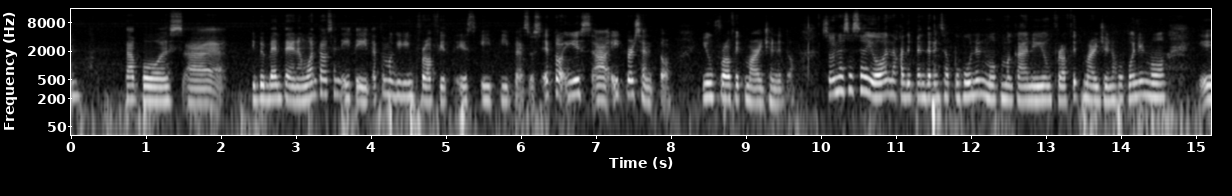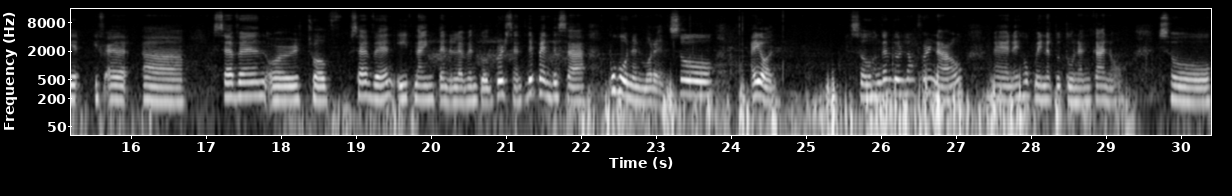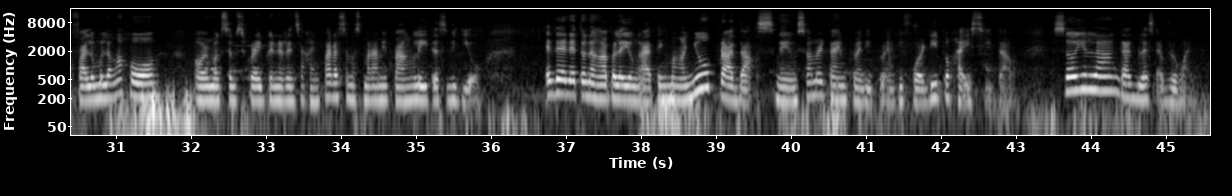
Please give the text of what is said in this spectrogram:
Tapos, ah, ibebenta yan ng 1,088 at ang magiging profit is 80 pesos. Ito is ah, 8% to, yung profit margin nito. So, nasa sayo, nakadepende rin sa puhunan mo kung magkano yung profit margin na kukunin mo. If uh, uh, 7 or 12, 7, 8, 9, 10, 11, 12%. Depende sa puhunan mo rin. So, ayun. So, hanggang doon lang for now. And I hope may natutunan ka, no? So, follow mo lang ako or mag-subscribe ka na rin sa akin para sa mas marami pang latest video. And then, ito na nga pala yung ating mga new products ngayong summertime 2024 dito kay Sitaw. So, yun lang. God bless everyone.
